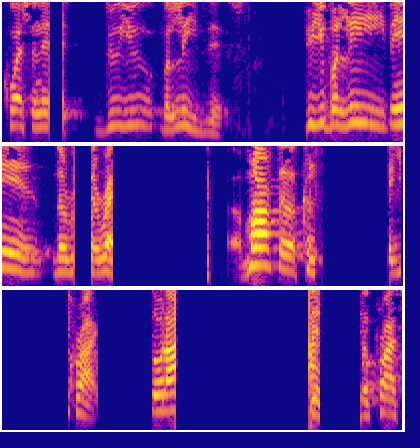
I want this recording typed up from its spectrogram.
Question is, do you believe this? Do you believe in the resurrection? Uh, Martha confessed Christ. Lord, I the Christ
